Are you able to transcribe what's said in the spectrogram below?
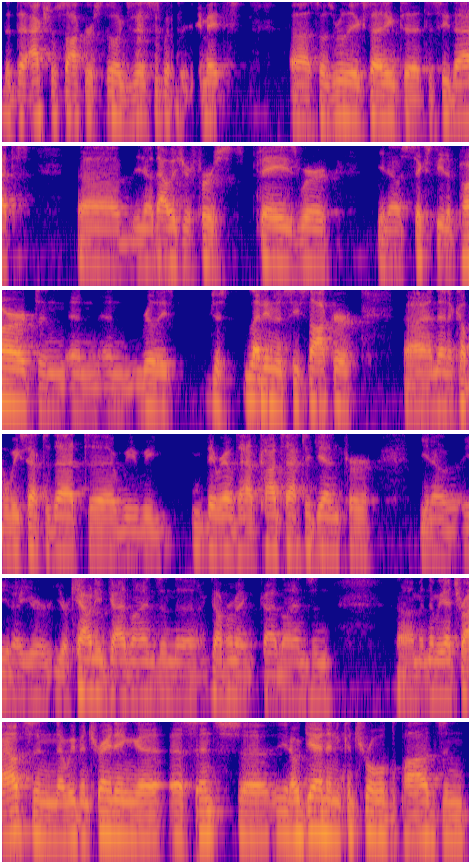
that the actual soccer still exists with their teammates. Uh, so it was really exciting to to see that. Uh, you know, that was your first phase where you know six feet apart and and and really just letting them see soccer. Uh, and then a couple weeks after that, uh, we we they were able to have contact again per you know you know your your county guidelines and the government guidelines and um, and then we had tryouts, and uh, we've been training uh, uh, since. Uh, you know, again in controlled pods and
